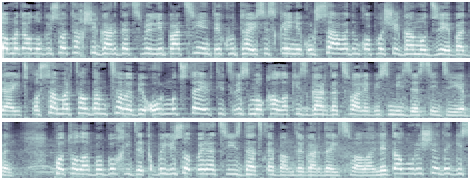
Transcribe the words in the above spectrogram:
სტომატოლოგის ოთახში გარდაცვლილი პაციენტი ქუთაისის კლინიკურ საავადმყოფოში გამოძიება დაიწყო. სამართალდამცავები 41 წლის მოქალაქის გარდაცვალების მიზეზს იძიებენ. ფოთოლა ბობოხიძე კბილის ოპერაციის დაწყებამდე გარდაიცვალა. ლეტალური შედეგის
